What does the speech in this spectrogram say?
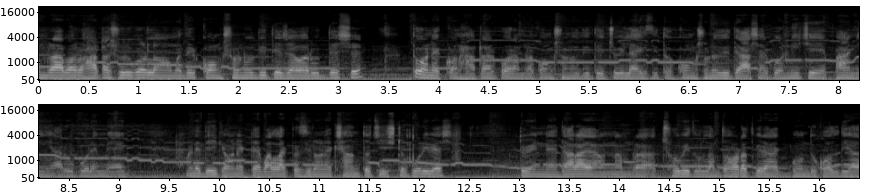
আমরা আবারও হাঁটা শুরু করলাম আমাদের কংস নদীতে যাওয়ার উদ্দেশ্যে। তো অনেকক্ষণ হাঁটার পর আমরা কংস নদীতে চলে আসছি তো কংস নদীতে আসার পর নিচে পানি আর উপরে মেঘ। মানে দেখে অনেকটা ভালো লাগতেছিল, অনেক শান্তশিষ্ট পরিবেশ। তো এনে দাঁড়ায় আমরা ছবি তুললাম। তো হঠাৎ করে এক বন্ধু কল দিয়া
